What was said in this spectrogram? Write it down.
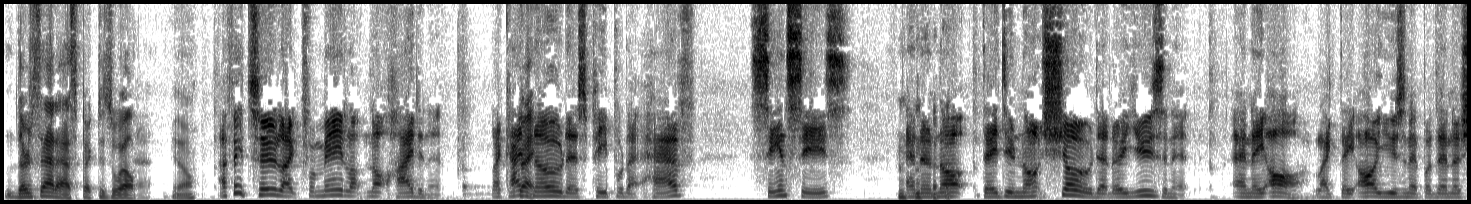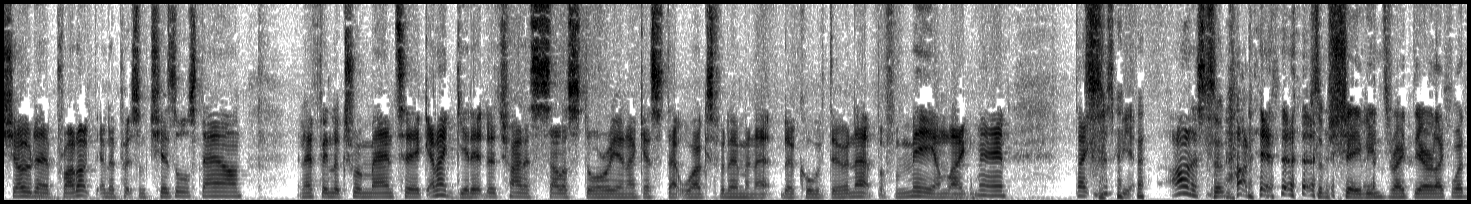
there's that aspect as well. You know, I think too, like for me, not hiding it. Like I Right. know there's people that have CNCs and they're not. They do not show that they're using it, and they are. Like they are using it, but then they show their product and they put some chisels down. And everything looks romantic, and I get it. They're trying to sell a story, and I guess that works for them, and that they're cool with doing that. But for me, I'm like, man, like just be honest about it. some shavings right there. Like, what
